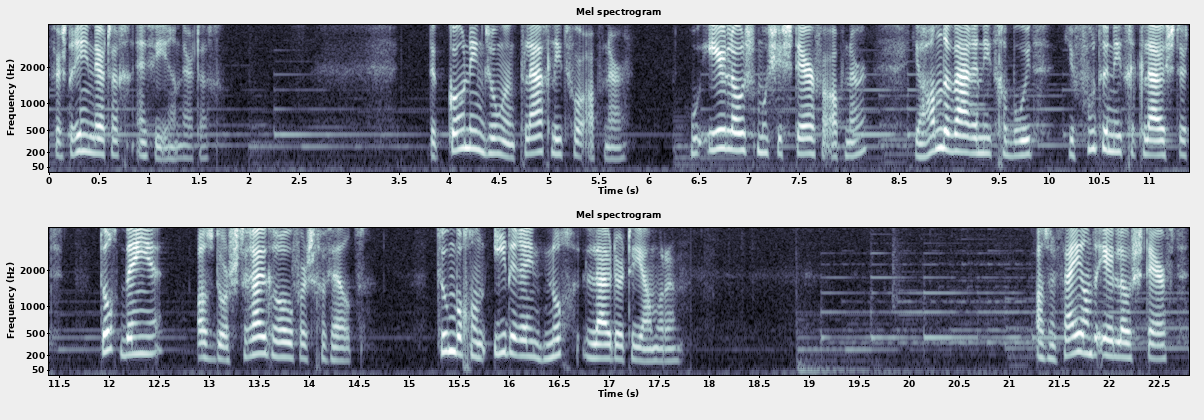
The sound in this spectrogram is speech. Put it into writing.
vers 33 en 34. De koning zong een klaaglied voor Abner. Hoe eerloos moest je sterven, Abner? Je handen waren niet geboeid, je voeten niet gekluisterd. Toch ben je als door struikrovers geveld. Toen begon iedereen nog luider te jammeren. Als een vijand eerloos sterft,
